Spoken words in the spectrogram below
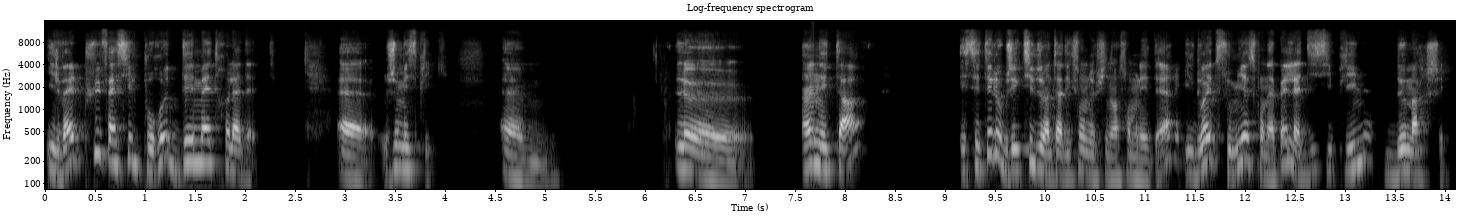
il va être plus facile pour eux d'émettre la dette. Euh, je m'explique. le, un État et c'était l'objectif de l'interdiction de financement monétaire, il doit être soumis à ce qu'on appelle la discipline de marché.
